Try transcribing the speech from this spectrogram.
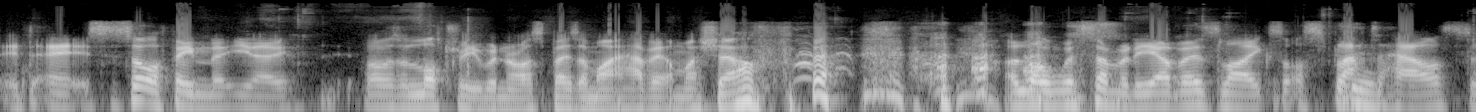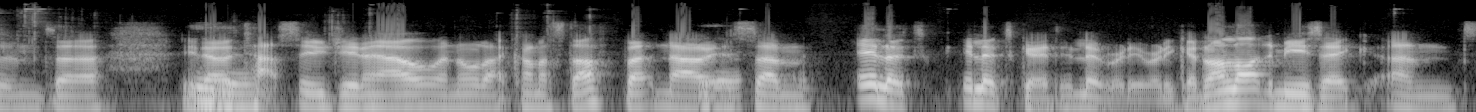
It, it's the sort of thing that you know, if I was a lottery winner, I suppose I might have it on my shelf, along with some of the others like sort of Splatterhouse and uh, you know Yeah. Tatsuji now and all that kind of stuff. But no, Yeah. it's um, it looked it looked good. It looked really, really good. And I like the music, and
